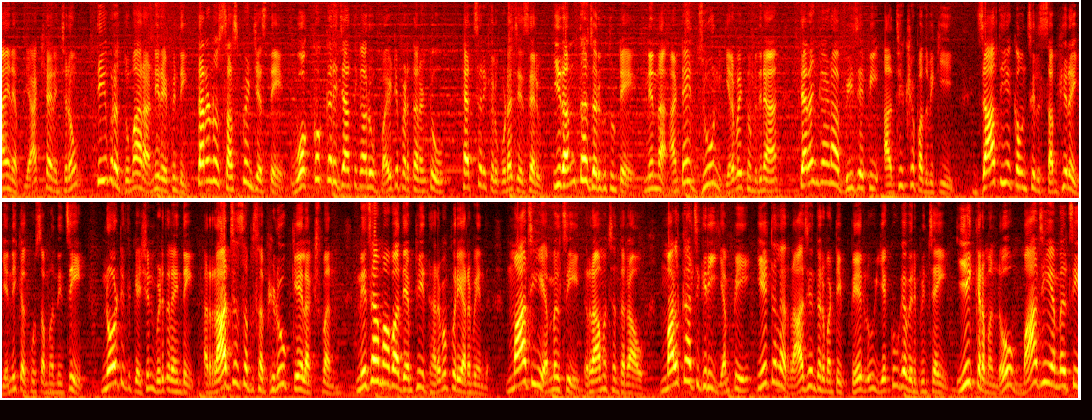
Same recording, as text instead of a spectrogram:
ఆయన వ్యాఖ్యానించడం తీవ్ర దుమారాన్ని రేపింది. తనను సస్పెండ్ చేస్తే ఒక్కొక్కరి జాతకాలు బయట పెడతానంటూ హెచ్చరికలు కూడా చేశారు. ఇదంతా జరుగుతుంటే నిన్న అంటే జూన్ ఇరవై తొమ్మిదిన తెలంగాణ బీజేపీ అధ్యక్ష పదవికి జాతీయ కౌన్సిల్ సభ్యుల ఎన్నికకు సంబంధించి నోటిఫికేషన్ విడుదలైంది. రాజ్యసభ సభ్యుడు కె లక్ష్మణ్ నిజామాబాద్ ఎంపీ ధర్మపురి అరవింద్ మాజీ ఎమ్మెల్సీ రామచంద్రరావు మల్కాజిగిరి ఎంపీ ఈటల రాజేందర్ వంటి పేర్లు ఎక్కువగా వినిపించాయి. ఈ క్రమంలో మాజీ ఎమ్మెల్సీ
